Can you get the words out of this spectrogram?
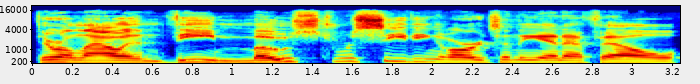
They're allowing the most receiving yards in the NFL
